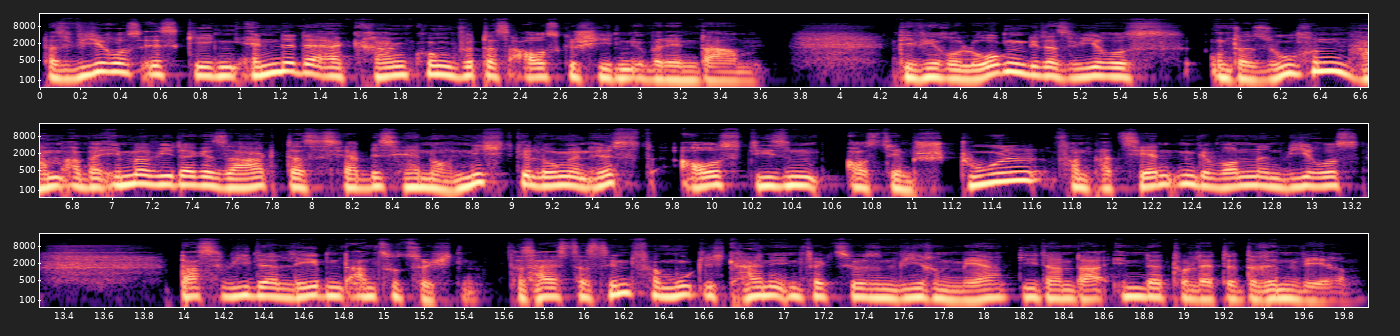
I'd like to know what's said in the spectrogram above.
das Virus ist gegen Ende der Erkrankung, wird das ausgeschieden über den Darm. Die Virologen, die das Virus untersuchen, haben aber immer wieder gesagt, dass es ja bisher noch nicht gelungen ist, aus diesem, aus dem Stuhl von Patienten gewonnenen Virus das wieder lebend anzuzüchten. Das heißt, das sind vermutlich keine infektiösen Viren mehr, die dann da in der Toilette drin wären.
